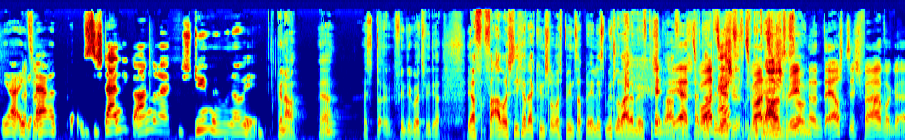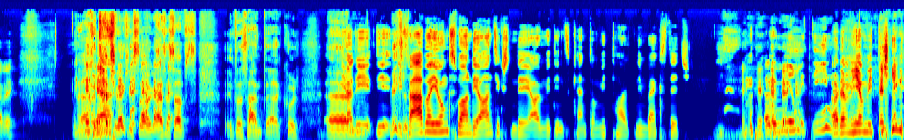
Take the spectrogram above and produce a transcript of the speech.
Ja, ich, Also- er hat ständig andere Kostüme Genau, ja. Das ist to- finde ich ein gutes Video. Ja, Faber ist sicher der Künstler, was bei unserer Playlist mittlerweile am öftesten drauf ja, ist. Er hat zweites jetzt ist, getraut zweites ist zu Win sagen. und erst ist Faber, glaube ich. Ja, Ja. das wirklich sagen. Also, so hab's interessant, ja, cool. Ähm, ja, die, die, die. Faber-Jungs waren die einzigsten, die ja mit ins Kanto mithalten im Backstage. oder mir mit ihnen. Oder wir mit ihnen.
